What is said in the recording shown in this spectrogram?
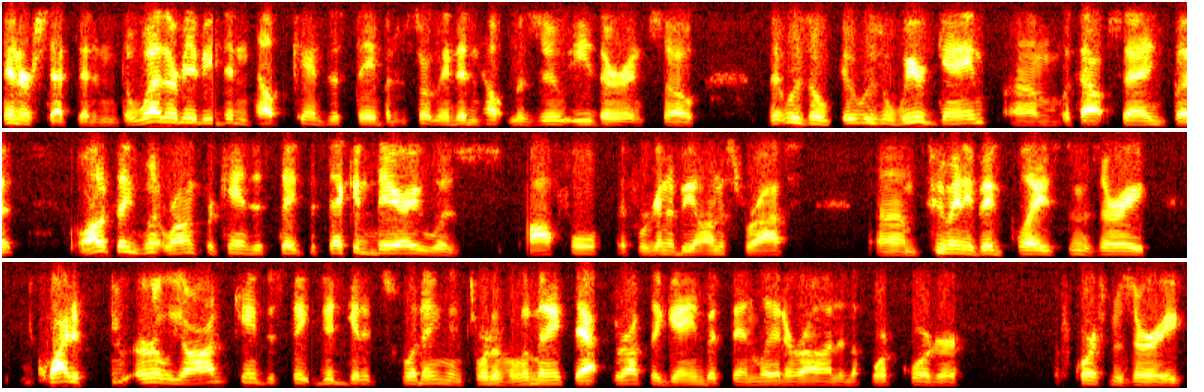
intercepted. And the weather maybe didn't help Kansas State, but it certainly didn't help Mizzou either. And so it was a it was a weird game, um, without saying. But a lot of things went wrong for Kansas State. The secondary was awful, if we're going to be honest, Ross. Um, too many big plays to Missouri. Quite a few early on. Kansas State did get its footing and sort of eliminate that throughout the game, but then later on in the fourth quarter, of course, Missouri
